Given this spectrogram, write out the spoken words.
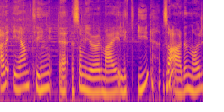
Er det én ting eh, som gjør meg litt yr, så er det når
